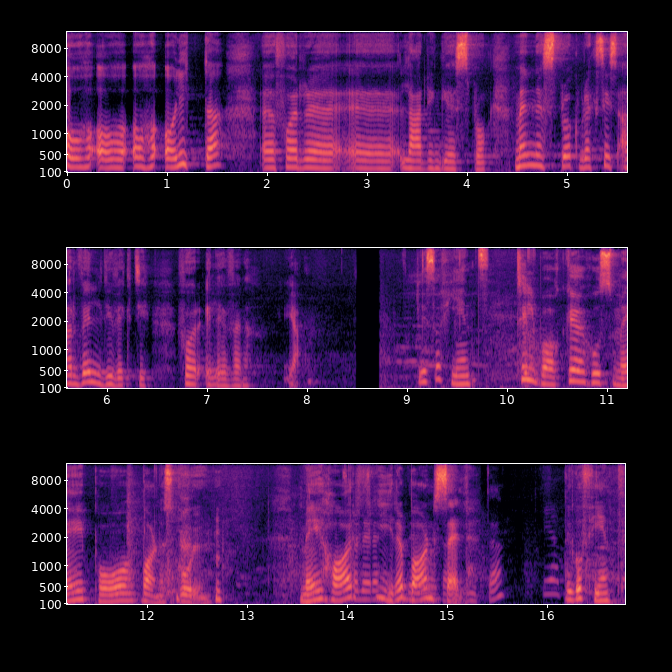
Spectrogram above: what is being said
og, og, og, og lytte eh, for eh, læring i språk. Men språkpraksis er veldig viktig for elevene. Ja. Det er så fint. Tilbake hos May på barneskolen. May har fire barn selv. Det går fint.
